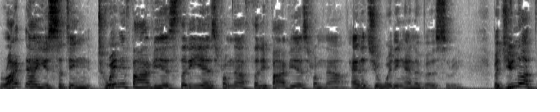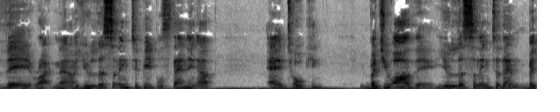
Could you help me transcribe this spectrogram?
Right now, you're sitting 25 years, 30 years from now, 35 years from now, and it's your wedding anniversary. But you're not there right now. You're listening to people standing up and talking. But you are there. You're listening to them, but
